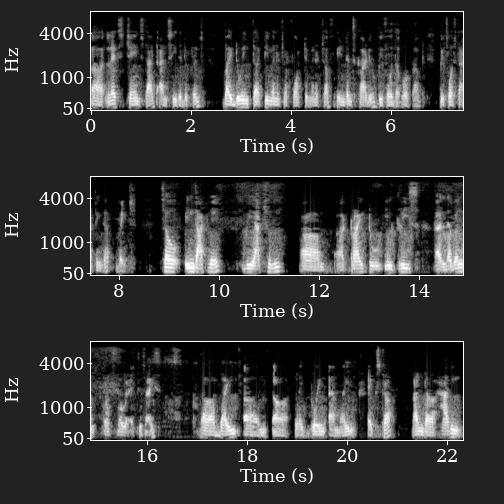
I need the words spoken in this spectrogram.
Let's change that and see the difference by doing 30 minutes or 40 minutes of intense cardio before the workout before starting the weights. So in that way we actually um, uh, try to increase a level of our exercise uh, by um, uh, like going a mile extra and uh, having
